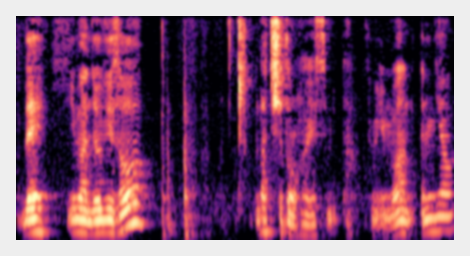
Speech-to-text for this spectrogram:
네, 이만 여기서 마치도록 하겠습니다. 그럼 이만 안녕.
